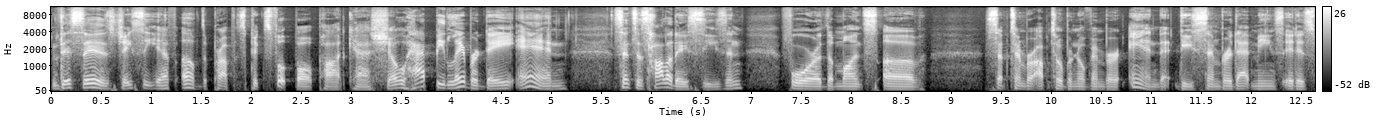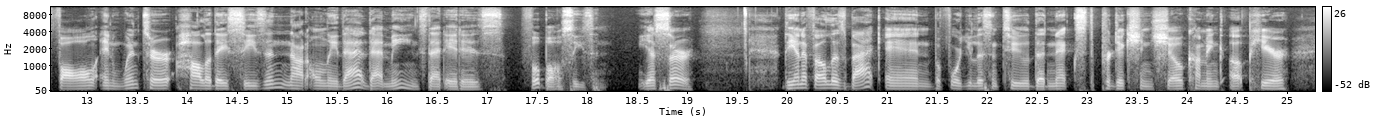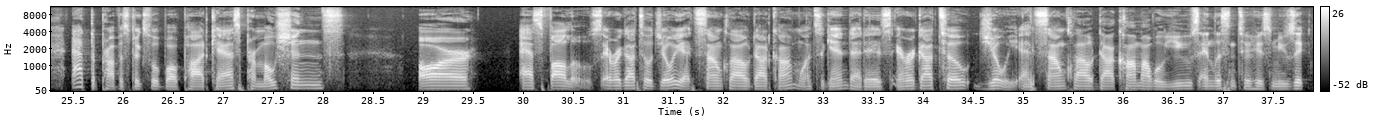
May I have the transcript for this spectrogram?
This is JCF of the Prophets Picks Football Podcast Show. Happy Labor Day, and since it's holiday season for the months of September, October, November, and December, that means it is fall and winter holiday season. Not only that, that means that it is football season. Yes, sir. The NFL is back, and before you listen to the next prediction show coming up here at the Prophets Picks Football Podcast, promotions are as follows Arigato Joey at SoundCloud.com. Once again, that is Arigato Joey at SoundCloud.com. I will use and listen to his music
